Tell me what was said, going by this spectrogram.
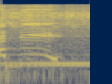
and the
